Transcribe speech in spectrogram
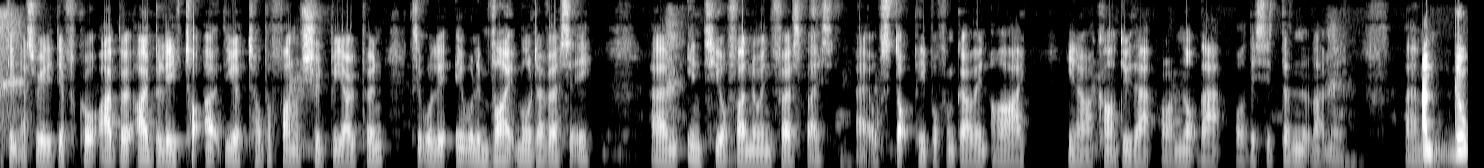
I think that's really difficult. I, be, I believe top, uh, your top of funnel should be open because it will it will invite more diversity um, into your funnel in the first place. Uh, it will stop people from going, oh, I, you know, I can't do that, or I'm not that, or this is, doesn't look like me. Um, and the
